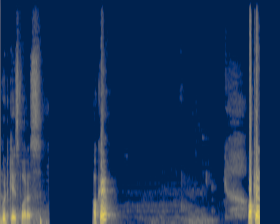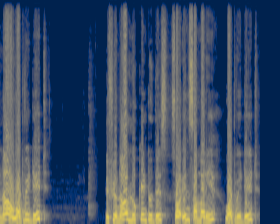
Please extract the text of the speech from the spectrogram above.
good case for us. Okay. Okay, now what we did if you now look into this, so in summary what we did,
